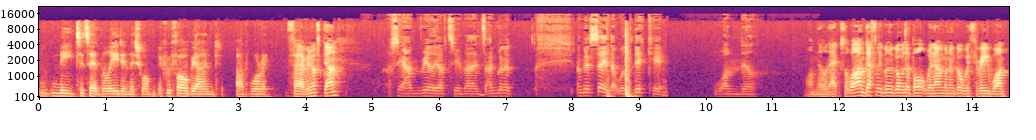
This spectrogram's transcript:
need to take the lead in this one. If we fall behind, I'd worry. Fair enough, Dan. I see. I'm really of two minds. I'm gonna, I'm gonna say that we'll nick it one 0 One 0 excellent. Well, I'm definitely going to go with a Bolt win. I'm going to go with three one.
